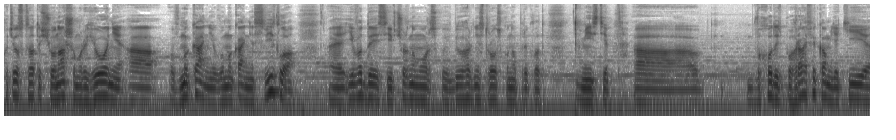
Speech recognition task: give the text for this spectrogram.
хотів сказати, що у нашому регіоні вмикання вимикання світла і в Одесі, і в Чорноморську, і в Білгородністровську, наприклад, місті. Виходить по графікам, які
